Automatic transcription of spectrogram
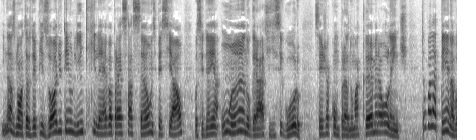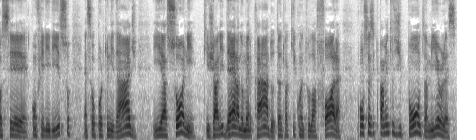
E nas notas do episódio tem um link que leva para essa ação especial. Você ganha um ano grátis de seguro, seja comprando uma câmera ou lente. Então vale a pena você conferir isso, essa oportunidade. E a Sony, que já lidera no mercado, tanto aqui quanto lá fora, com seus equipamentos de ponta mirrorless,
